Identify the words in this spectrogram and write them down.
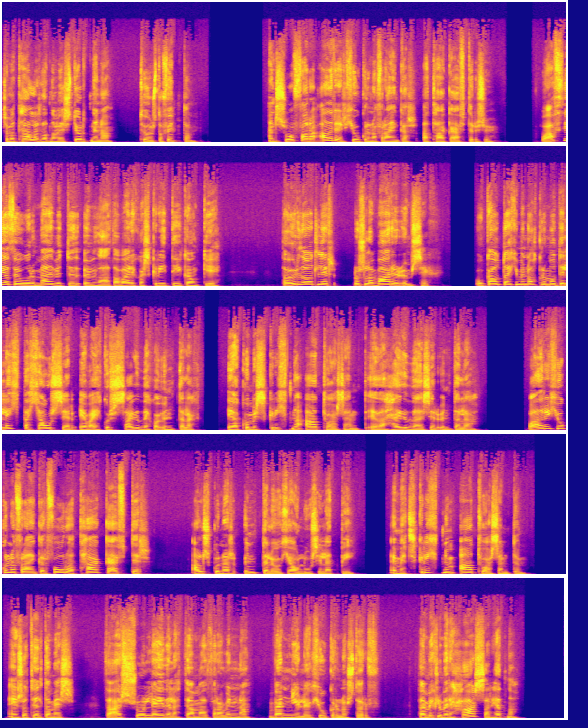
sem að tala þarna við stjórnina 2015. En svo fara aðrir hjúgrunafræðingar að taka eftir þessu. Og af því að þau voru meðvituð um það að það væri eitthvað skríti í gangi, þá urðu allir rosalega varir um sig og gáttu ekki með nokkru móti leitta hjá sér ef að einhver sagði eitthvað undalegt eða komi skrítna aðtóasemt eða hegðaði sér undalega. Og aðri hjókunarfræðingar fóru að taka eftir alls konar undalegu hjá Lucy Ledby, einmitt skrítnum aðtóasemtum, eins og til dæmis það er svo leiðilegt þegar maður þarf að vinna vennjuleg hjúgrunastörf. Það er miklu meiri hasar hérna.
